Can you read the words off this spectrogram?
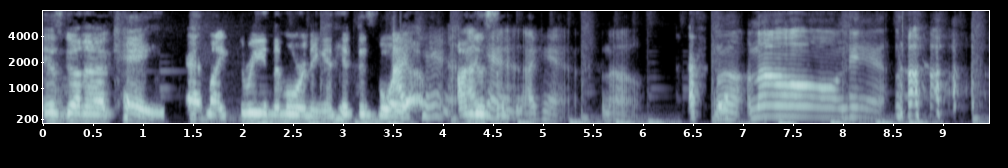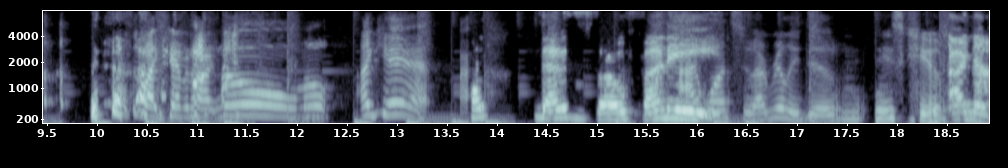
is gonna cave at like three in the morning and hit this boy I up. Can't, I'm just I can't. Saying. I can't. No. no, no, I can't. like Kevin Hart. No, no, I can't. I, that is so funny. I want to. I really do. He's cute. I know.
